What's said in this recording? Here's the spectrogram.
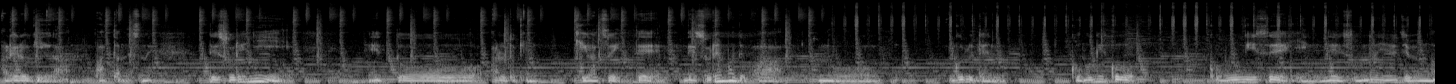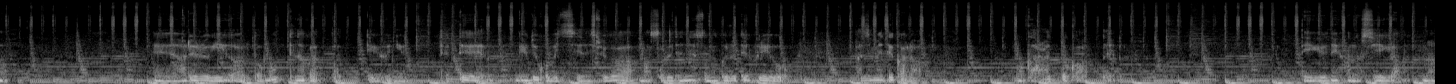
アレルギーがあったんですね。でそれにえっ、とある時に気がついてでそれまではそのグルテン小麦粉小麦製品でそんなにね自分が、えー、アレルギーがあると思ってなかったっていうふうに言っててでジョコビッチ選手が、まあ、それでねそのグルテンフリーを始めてからガラッと変わってっていうね話が、まあ、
